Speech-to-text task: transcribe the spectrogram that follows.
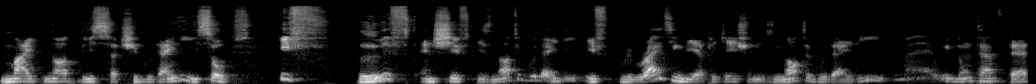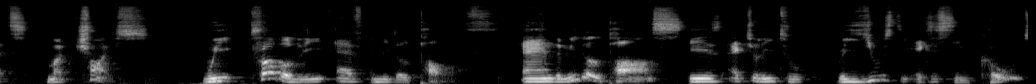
might not be such a good idea. So if lift and shift is not a good idea, if rewriting the application is not a good idea, we don't have that much choice. We probably have a middle path. And the middle path is actually to reuse the existing code,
